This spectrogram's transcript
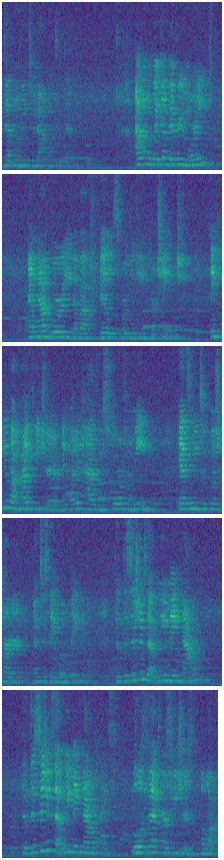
definitely do not want to live. I want to wake up every morning and not worry about bills or looking for change. Thinking about my future and what it has in store for me gets me to push harder and to stay motivated. The decisions that we make now, the decisions that we make now, guys, will affect our futures a lot.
